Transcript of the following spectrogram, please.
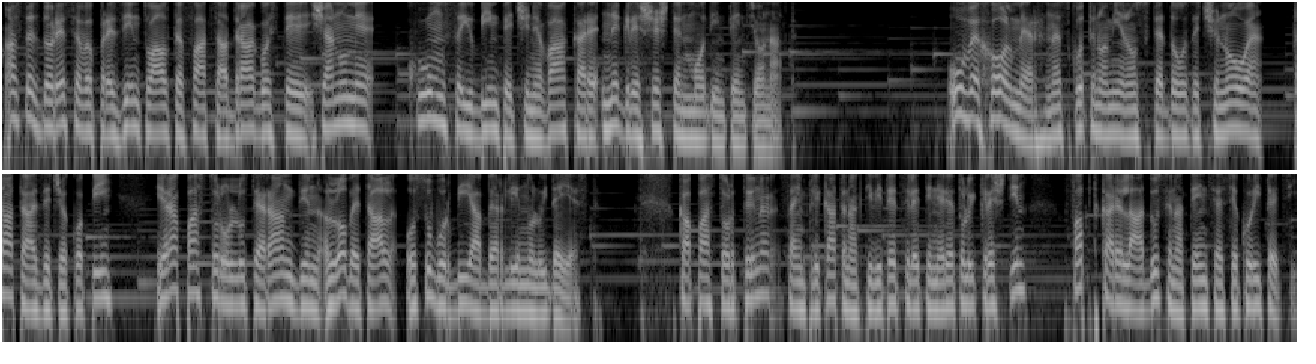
Astăzi doresc să vă prezint o altă față a dragostei și anume cum să iubim pe cineva care ne greșește în mod intenționat. Uwe Holmer, născut în 1929, tată a 10 copii, era pastorul luteran din Lobetal, o suburbie a Berlinului de Est. Ca pastor tânăr, s-a implicat în activitățile tineretului creștin, fapt care l-a adus în atenția securității.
